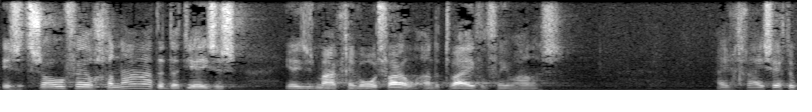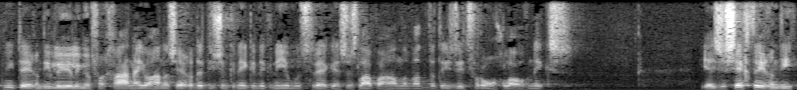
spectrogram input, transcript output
is het zoveel genade dat Jezus, Jezus maakt geen woord vuil aan de twijfel van Johannes. Hij, zegt ook niet tegen die leerlingen van ga naar Johannes zeggen dat hij zijn knikkende knieën moet strekken en zijn slappe handen. Want wat is dit voor ongeloof? Niks. Jezus zegt tegen die,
